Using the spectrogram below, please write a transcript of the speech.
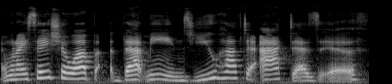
And when I say show up, that means you have to act as if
